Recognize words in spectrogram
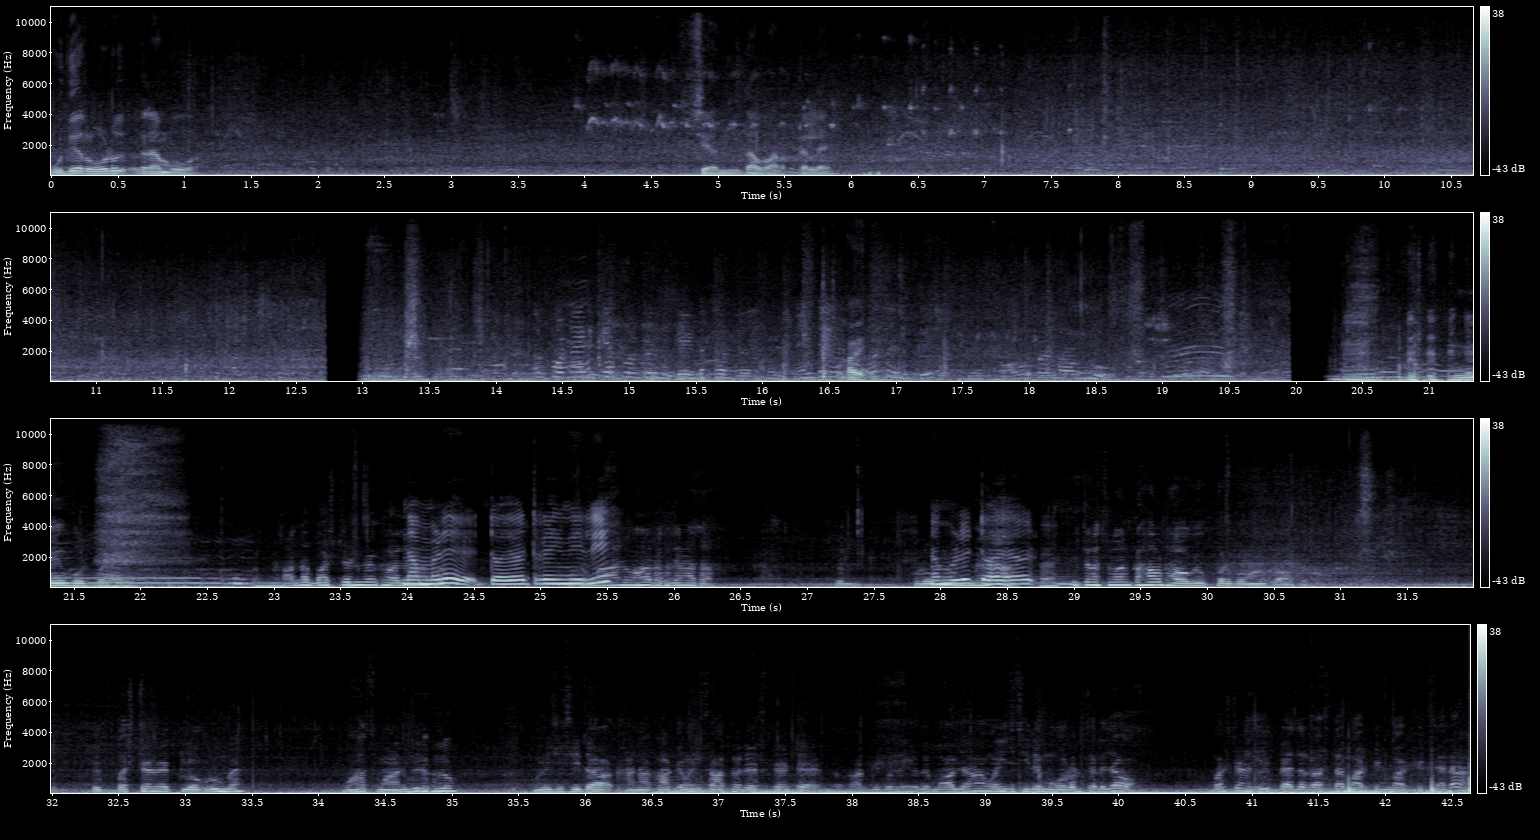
പുതിയ റോഡ് വരാൻ പോവുക എന്താ വർക്കല്ലേ? എങ്ങനെ ബൂട്ട് പോയാൽ खाना बस स्टैंड में खा लेना നമ്മള് ടൊയോ ട്രെയിനില് सामान वहाँ रख देना था तो रोड നമ്മള് में ना, टोयो इतना सामान कहाँ उठाओगे ऊपर को वहाँ को आके एक बस स्टैंड में एक क्लॉक रूम है वहाँ सामान भी रख लो वहीं से सीधा खाना खा के वहीं साथ में रेस्टोरेंट है आगे को नहीं उधर मॉल जाना वहीं से सीधे मोड़ रोड चले जाओ बस स्टैंड से भी पैदल रास्ता है मार्केट मार्केट से ना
